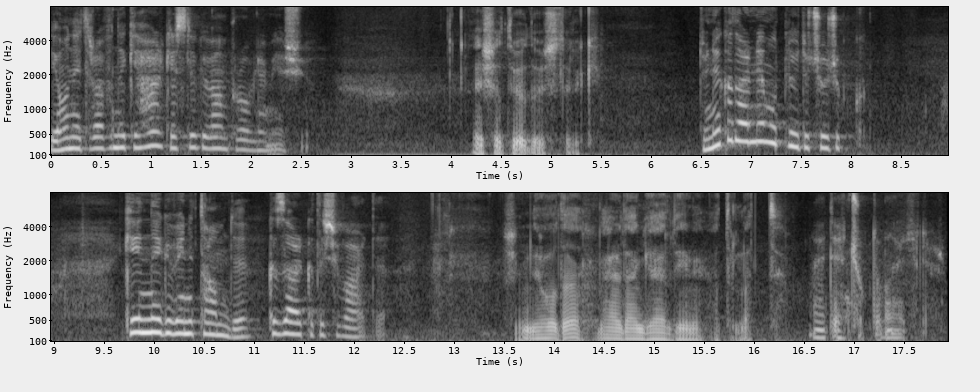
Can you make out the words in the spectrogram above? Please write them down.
Yaman etrafındaki herkesle güven problemi yaşıyor. Yaşatıyordu üstelik. Düne kadar ne mutluydu çocuk. Kendine güveni tamdı. Kız arkadaşı vardı. Şimdi o da nereden geldiğini hatırlattı. Evet en çok da buna üzülüyorum.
